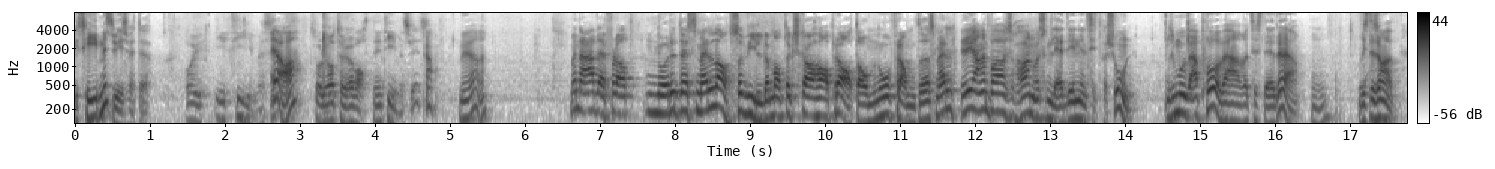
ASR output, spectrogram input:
i timevis, vet du. Oi, i timevis. Ja. Står du og trør vann i timevis? Ja, vi gjør det. Men er det fordi at når det smeller, så vil de at dere skal ha prata om noe fram til det smeller? Det vil gjerne bare ha noe som leder inn i en situasjon. Og så må du være på å være til stede der. Hvis det er sånn at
